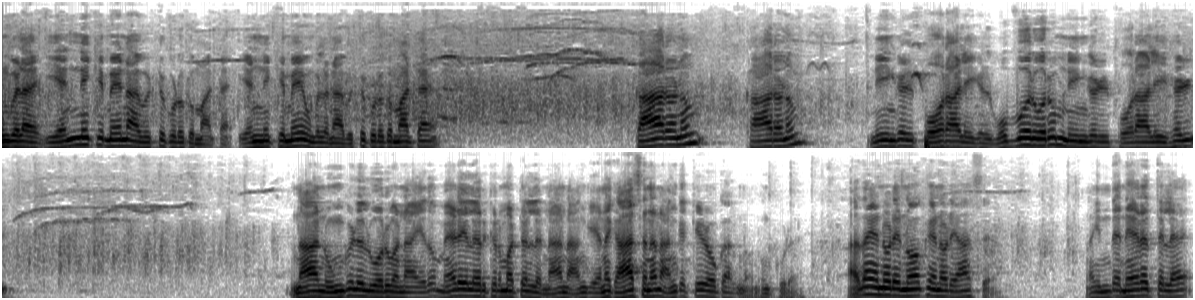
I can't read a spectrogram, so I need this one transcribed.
உங்களை என்னைக்குமே நான் விட்டு கொடுக்க மாட்டேன். என்னைக்குமே உங்களை நான் விட்டு கொடுக்க மாட்டேன். காரணம் காரணம் நீங்கள் போராளிகள். ஒவ்வொருவரும் நீங்கள் போராளிகள். நான் உங்களில் ஒருவன். நான் ஏதோ மேடையில் இருக்கிற மட்டும் இல்லை. நான் அங்கே எனக்கு ஆசைனா நான் கீழே உட்காரணும் உங்க கூட. அதுதான் என்னுடைய நோக்கம் என்னுடைய ஆசை. இந்த நேரத்தில்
